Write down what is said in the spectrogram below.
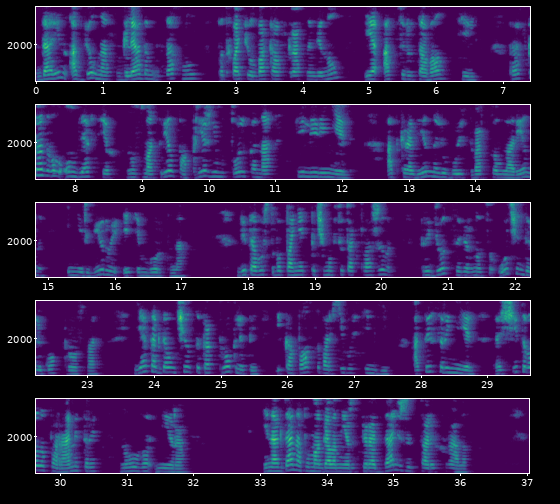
Дарин обвел нас взглядом, вздохнул, подхватил бокал с красным вином и отсалютовал Тиль. Рассказывал он для всех, но смотрел по-прежнему только на Тилли откровенно любуясь дворцом Лореллы и нервируя этим Вортона. Для того, чтобы понять, почему все так сложилось, придется вернуться очень далеко в прошлое. Я тогда учился как проклятый и копался в архивах семьи, а ты, Сараниэль, рассчитывала параметры нового мира. Иногда она помогала мне разбирать залежи старых хранов.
